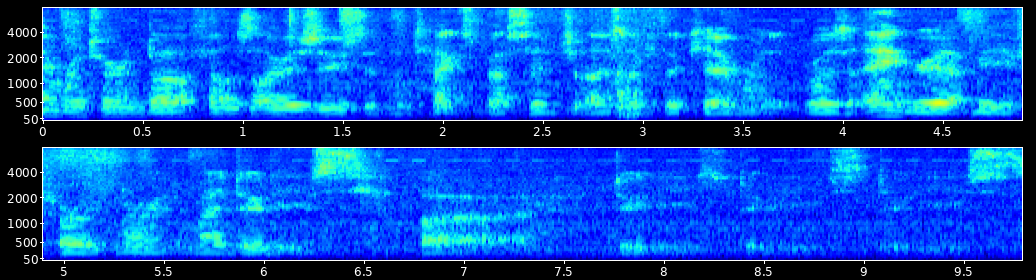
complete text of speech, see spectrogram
camera turned off as I was using the text message as if the camera was angry at me for ignoring my duties. Uh, duties, duties, duties.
